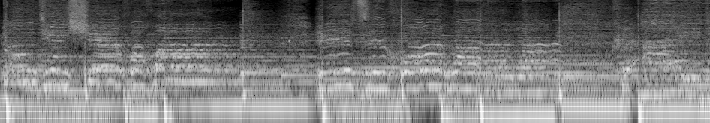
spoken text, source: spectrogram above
冬天雪花花，子火辣辣，可爱的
